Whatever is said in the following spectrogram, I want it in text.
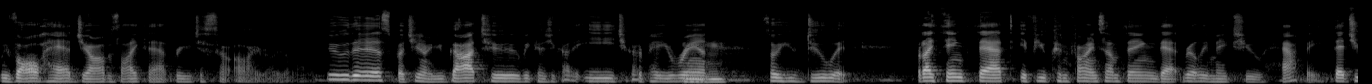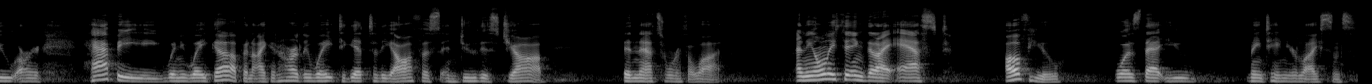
we've all had jobs like that where you just go oh i really don't want to do this but you know you got to because you got to eat you got to pay your rent Mhm. so you do it. But I think that if you can find something that really makes you happy, that you are happy when you wake up, and I can hardly wait to get to the office and do this job, then that's worth a lot. And the only thing that I asked of you was that you maintain your license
